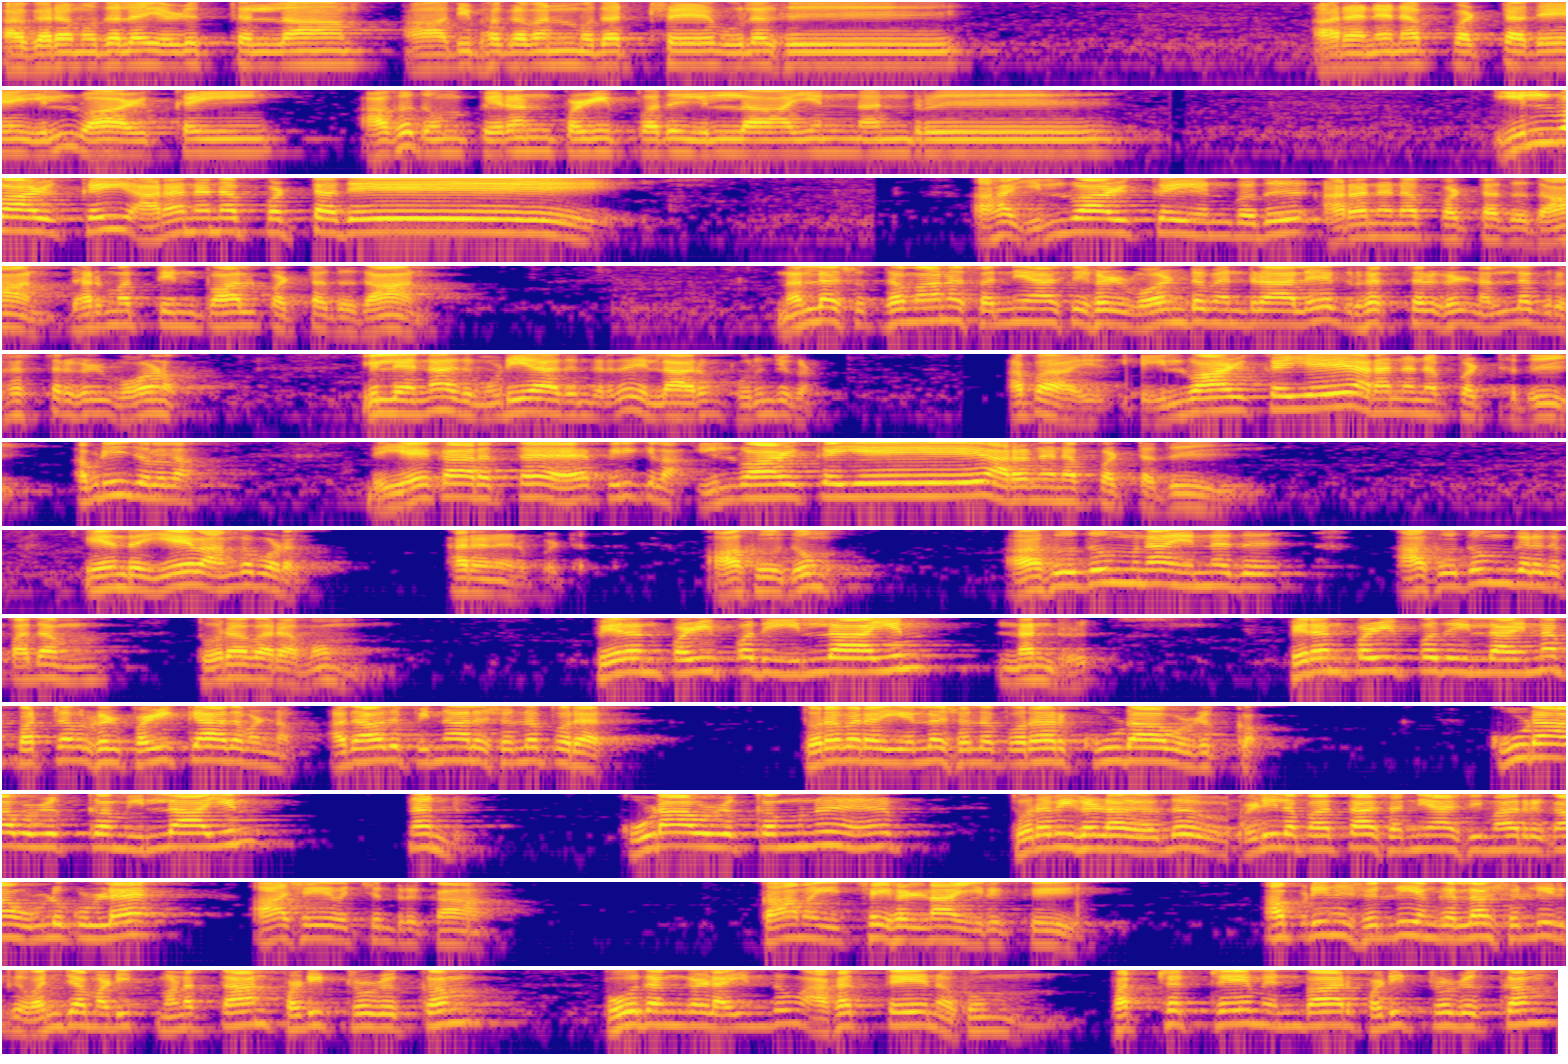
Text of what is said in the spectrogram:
அகர முதல எழுத்தெல்லாம் ஆதிபகவன் முதற்றே உலகு. அரணெனப்பட்டதே இல்வாழ்க்கை அகுதும் பிறன் பழிப்பது இல்லாயின் நன்று இல்வாழ்க்கை அரணெனப்பட்டதே ஆக இல்வாழ்க்கை என்பது அரணெனப்பட்டதுதான் தர்மத்தின் பால் பட்டதுதான். நல்ல சுத்தமான சந்நியாசிகள் வேண்டும் என்றாலே கிரகஸ்தர்கள் நல்ல கிரகஸ்தர்கள் வேணும். இல்லைன்னா அது முடியாதுங்கிறத எல்லாரும் புரிஞ்சுக்கணும். அப்போ இல்வாழ்க்கையே அரணனப்பட்டது அப்படின்னு சொல்லலாம். இந்த ஏகாரத்தை பிரிக்கலாம். இல்வாழ்க்கையே அரணனப்பட்டது. இந்த ஏவ அங்கே போடல். அரணனப்பட்டது. அகுதும். அகுதும்னா என்னது? அகுதுங்கிறது பதம் துறவரமும். பிறன் பழிப்பது இல்லாயின் நன்று. பிறன் பழிப்பது இல்லாயின்னா மற்றவர்கள் பழிக்காத வண்ணம். அதாவது பின்னால் சொல்ல போகிறார் துறவரை எல்லாம் சொல்ல போகிறார் கூடா ஒழுக்கம். கூடா ஒழுக்கம் இல்லாயின் நன்று. கூடா ஒழுக்கம்னு துறவிகளை வந்து வெளியில் பார்த்தா சன்னியாசி மாதிரி இருக்கான் உள்ளுக்குள்ள ஆசையை வச்சுட்டுருக்கான் காம இச்சைகள்லாம் இருக்குது அப்படின்னு சொல்லி அங்கெல்லாம் சொல்லியிருக்கு. வஞ்சமடி மனத்தான் படிற்றொழுக்கம் பூதங்கள் ஐந்தும் அகத்தே நகும். பற்றற்றேம் என்பார் படிற்றொழுக்கம்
